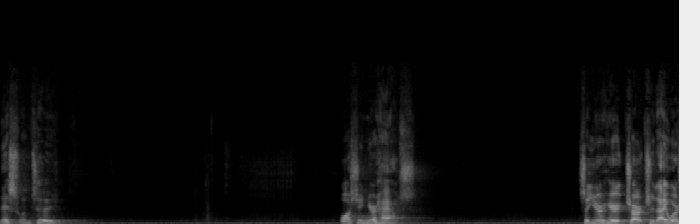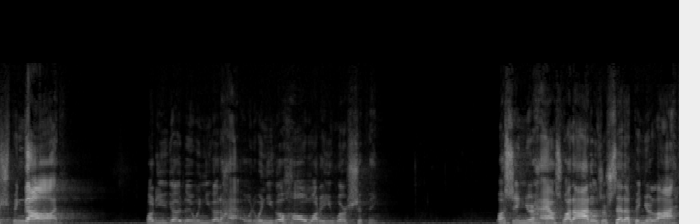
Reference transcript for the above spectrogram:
this one too. What's in your house? So you're here at church today worshiping God. What do you go do when you go to when you go home? What are you worshiping? What's in your house? What idols are set up in your life?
